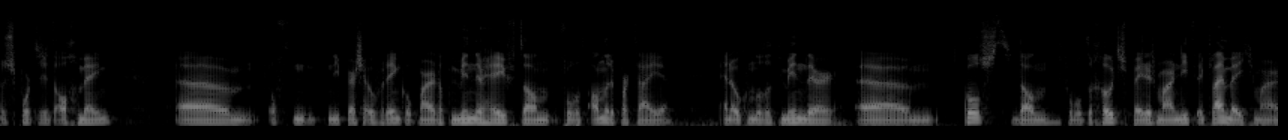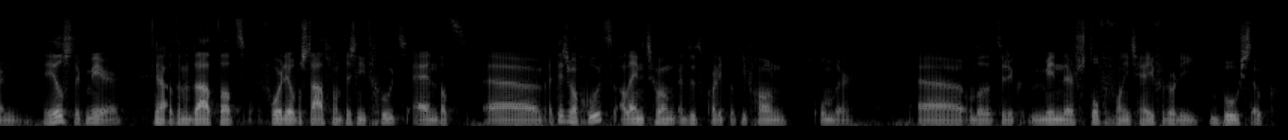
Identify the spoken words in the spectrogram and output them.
sporters in het algemeen. Ehm, of niet per se overeenkomt, maar dat minder heeft dan bijvoorbeeld andere partijen. En ook omdat het minder ehm, kost dan bijvoorbeeld de grote spelers, maar niet een klein beetje, maar een heel stuk meer. Ja. Dat inderdaad dat voordeel bestaat van het is niet goed en dat ehm, het is wel goed, alleen het, is gewoon, het doet kwalitatief gewoon onder. Omdat het natuurlijk minder stoffen van iets heeft, waardoor die boost ook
